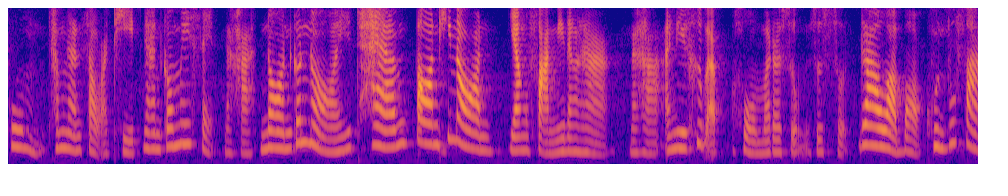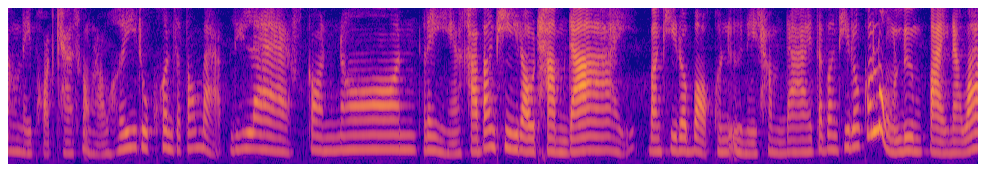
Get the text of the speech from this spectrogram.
ทุ่มทำงานเสาร์อาทิตย์ งานก็ไม่เสร็จนะคะ นอนก็น้อยแถมตอนที่นอนยังฝันนี่ต่างหาก นะคะ อันนี้คือแบบโหมรสุมสุดๆ เราอะบอกคุณผู้ฟังในพอดแคสต์ของเรา เฮ้ย ทุกคนจะต้องแบบรีแลกซ์ก่อนนอน อะไรอย่างเงี้ยนะคะ บางทีเราทำได้ บางทีเราบอกคนอื่นในทำได้ แต่บางทีเราก็หลงลืมไปนะว่า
